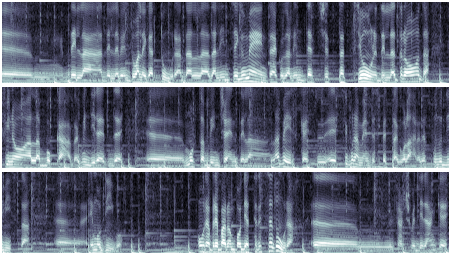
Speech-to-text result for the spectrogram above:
Ehm, dell'eventuale dell cattura, dal, dall'inseguimento, ecco, dall'intercettazione della trota fino alla boccata, quindi rende eh, molto avvincente la, la pesca e, e, sicuramente spettacolare dal punto di vista eh, emotivo. Ora preparo un po' di attrezzatura, eh, vi faccio vedere anche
